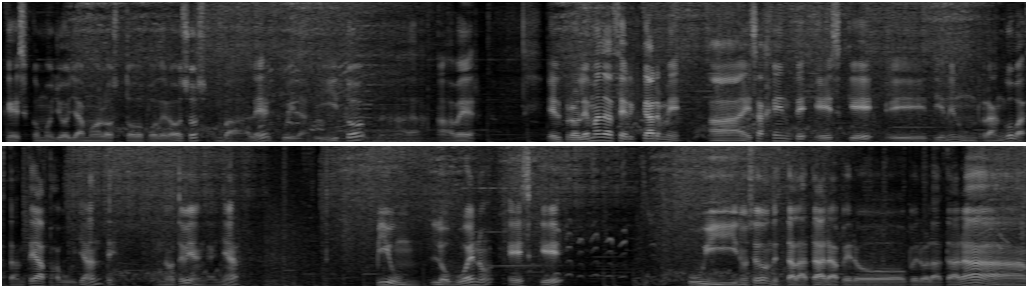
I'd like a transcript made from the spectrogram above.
Que es como yo llamo a los todopoderosos. Vale, cuidadito. Nada, a ver. El problema de acercarme a esa gente es que eh, tienen un rango bastante apabullante. No te voy a engañar. Pium, lo bueno es que... Uy, no sé dónde está la Tara, pero, pero la Tara...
